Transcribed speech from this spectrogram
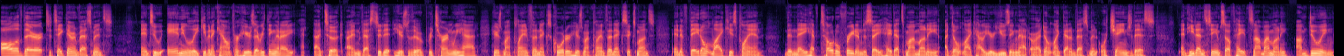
all of their to take their investments and to annually give an account for here's everything that I, I took, I invested it, here's the return we had, here's my plan for the next quarter, here's my plan for the next six months. And if they don't like his plan, then they have total freedom to say, hey, that's my money. I don't like how you're using that, or I don't like that investment, or change this. And he doesn't see himself, hey, it's not my money. I'm doing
